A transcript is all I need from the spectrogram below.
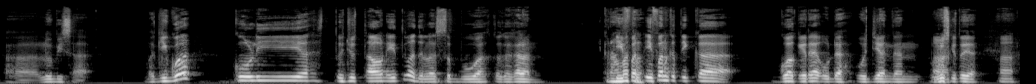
eh, lu bisa bagi gua kuliah 7 tahun itu adalah sebuah kegagalan. Kenapa even tuh? even ketika gua kira udah ujian dan lulus Ah. gitu ya. Ah.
